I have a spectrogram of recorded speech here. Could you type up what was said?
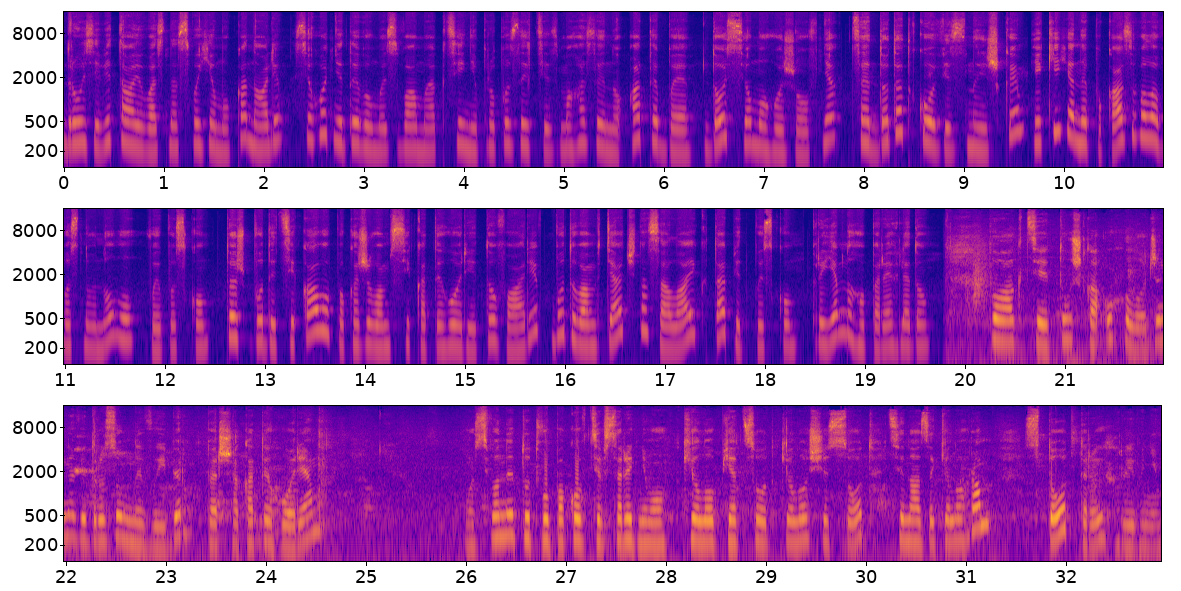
Друзі, вітаю вас на своєму каналі. Сьогодні дивимось з вами акційні пропозиції з магазину АТБ до 7 жовтня. Це додаткові знижки, які я не показувала в основному випуску. Тож буде цікаво, покажу вам всі категорії товарів. Буду вам вдячна за лайк та підписку. Приємного перегляду. По акції тушка охолоджена від розумний вибір. Перша категорія. Ось вони тут в упаковці в середньому кіло 500, кіло 600. Ціна за кілограм 103 гривні.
